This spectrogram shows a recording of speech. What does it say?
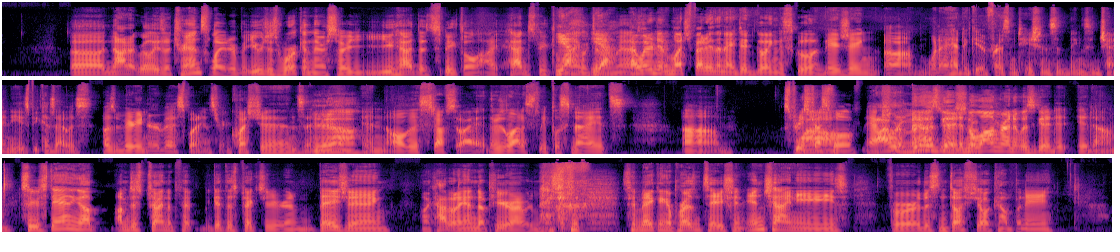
uh, not really as a translator, but you were just working there, so you had to speak the I had to speak the yeah, language. Yeah, I, imagine, I learned right? it much better than I did going to school in Beijing um, when I had to give presentations and things in Chinese because I was I was very nervous about answering questions and yeah. and all this stuff. So I there's a lot of sleepless nights. Um, it's pretty wow. stressful actually, but it was good. So. In the long run, it was good. It, it um, so you're standing up. I'm just trying to p- get this picture. You're in Beijing. Like, how did I end up here? I would imagine. to making a presentation in Chinese for this industrial company.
